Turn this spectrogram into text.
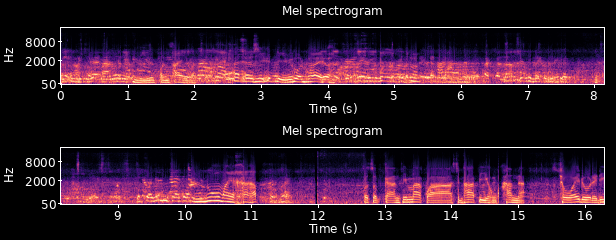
หนีไม่พ้นไพ่วะชีวิตหนีไม่พ้นไพ่วะเล่นบ้างแต่ไม่มีใจก็อูโน่ใหม่ครับ ประสบการณ์ที่มากกว่า 15 ปีของท่านน่ะ โชว์ให้ดูหน่อยดิ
